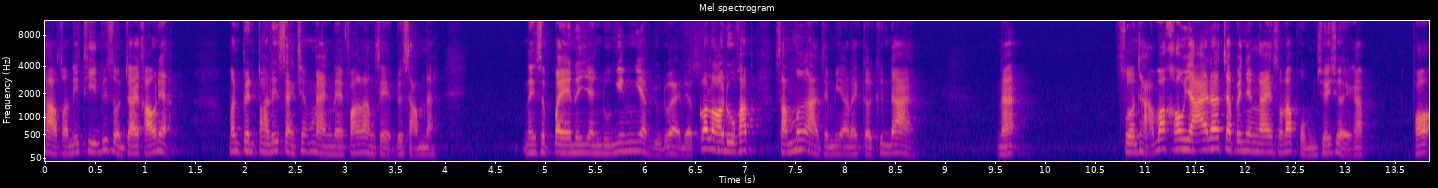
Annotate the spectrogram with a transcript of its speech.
ข่าวตอนนี้ทีมที่สนใจเขาเนี่ย มันเป็นปารีสแซงต์แชร์กแมงในฝรั่งเศสด้วยซ้ำนะในสเปนเนี่ยยังดูเงียบๆอยู่ด้วย เดี๋ยวก็รอดูครับซัมเมอร์อาจจะมีอะไรเกิดขึ้นได้นะ ส่วนถามว่าเขาย้ายแล้วจะเป็นยังไงสำหรับผมเฉยๆครับ เพราะ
